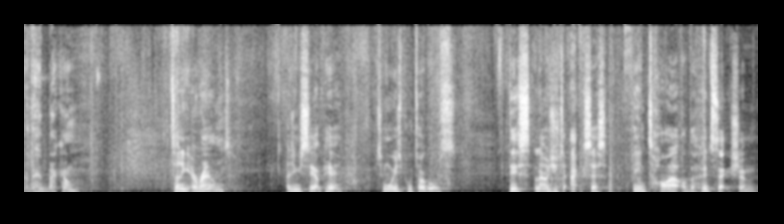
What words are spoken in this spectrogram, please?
The hood back on. Turning it around, as you can see up here, two more usable toggles. This allows you to access the entire of the hood section.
